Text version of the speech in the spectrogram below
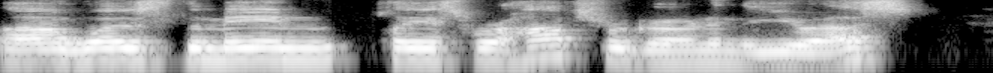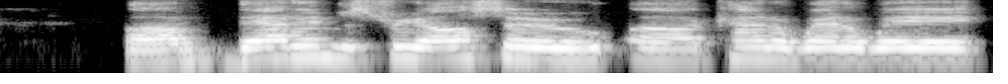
uh, was the main place where hops were grown in the US. Um, that industry also uh, kind of went away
